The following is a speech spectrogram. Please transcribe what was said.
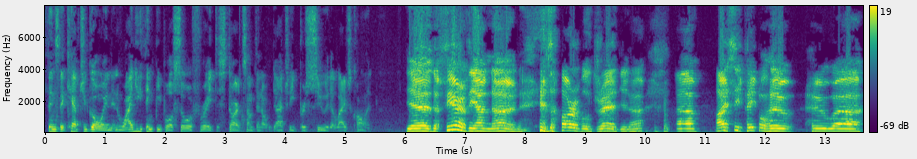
things that kept you going, and why do you think people are so afraid to start something or actually pursue their life's calling? Yeah, the fear of the unknown is a horrible dread. You know, um, I see people who who uh,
